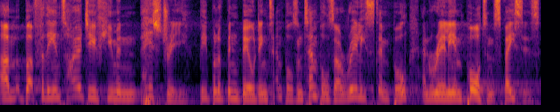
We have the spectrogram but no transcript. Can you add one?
Um, but for the entirety of human history, people have been building temples, and temples are really simple and really important spaces.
